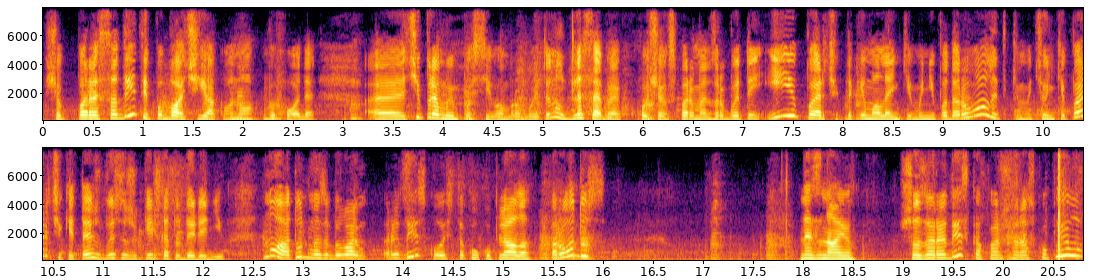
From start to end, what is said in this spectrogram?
щоб пересадити, побачу, як воно виходить. Е, чи прямим посівом робити. Ну, для себе як хочу експеримент зробити. І перчик такий маленький мені подарували, такі мацюнькі перчики, теж висажу кілька туди рядів. Ну, а тут ми забиваємо редиску, ось таку купляла родус. Не знаю, що за редиска, перший раз купила.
